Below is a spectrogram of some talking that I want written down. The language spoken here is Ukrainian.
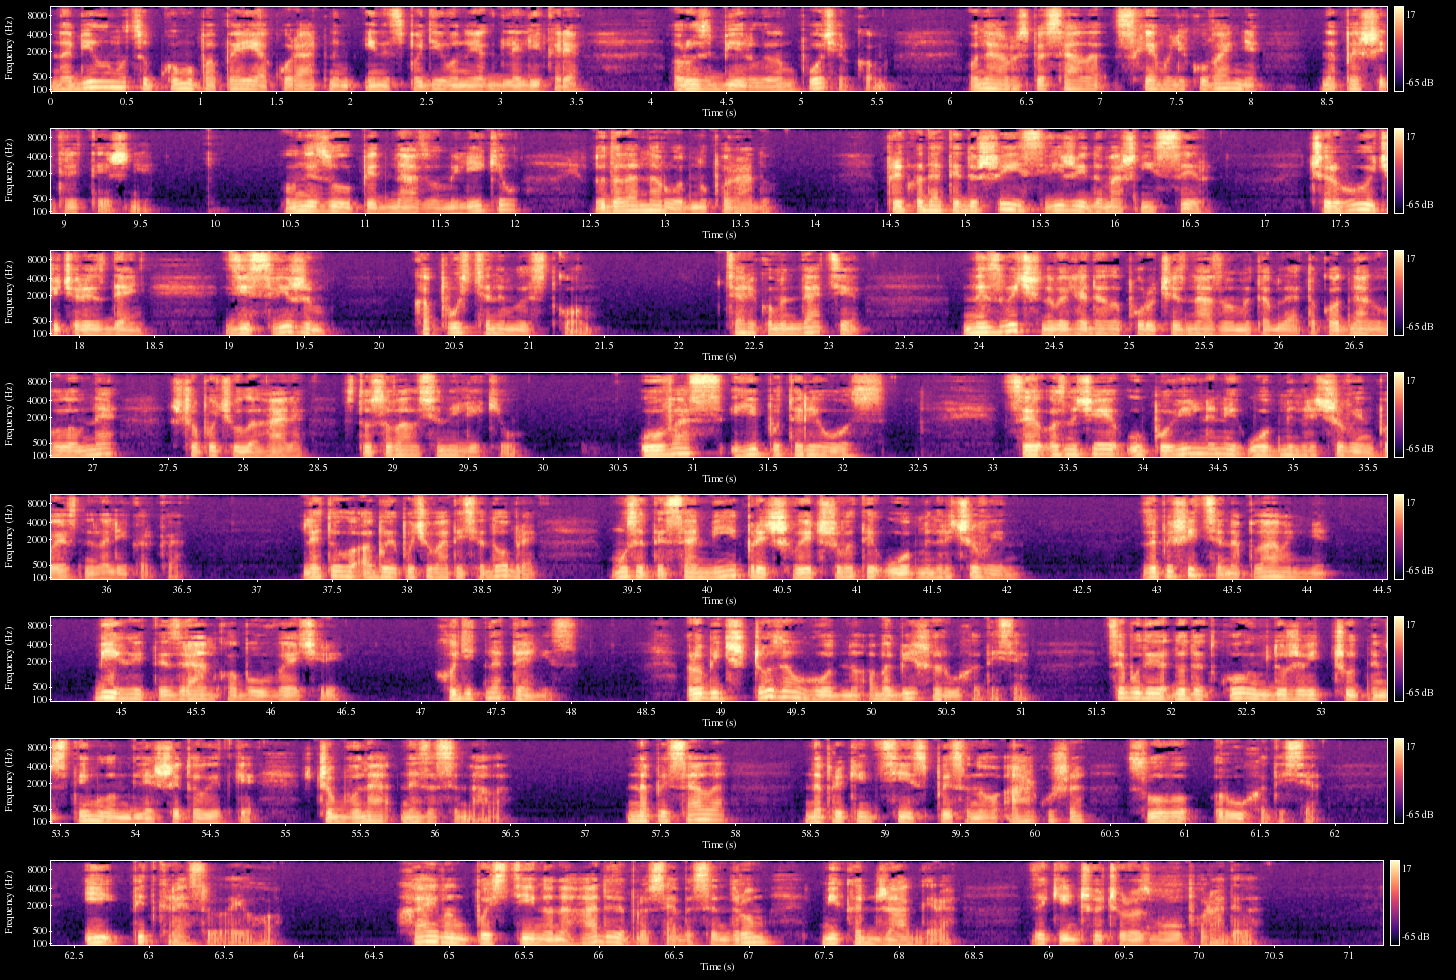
На білому цупкому папері акуратним і несподівано, як для лікаря, розбірливим почерком вона розписала схему лікування на перші три тижні. Внизу під назвами ліків додала народну пораду прикладати до шиї свіжий домашній сир, чергуючи через день зі свіжим капустяним листком. Ця рекомендація незвично виглядала поруч із назвами таблеток, однак головне, що почула Галя, стосувалося не ліків. У вас гіпотеріоз. Це означає уповільнений обмін речовин, пояснила лікарка. Для того, аби почуватися добре, мусите самі пришвидшувати обмін речовин. Запишіться на плавання, бігайте зранку або ввечері, ходіть на теніс, робіть що завгодно, аби більше рухатися. Це буде додатковим, дуже відчутним стимулом для щитовидки, щоб вона не засинала. Написала наприкінці списаного аркуша слово рухатися і підкреслила його. Хай вам постійно нагадує про себе синдром Міка Джаггера, закінчуючи розмову, порадила.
